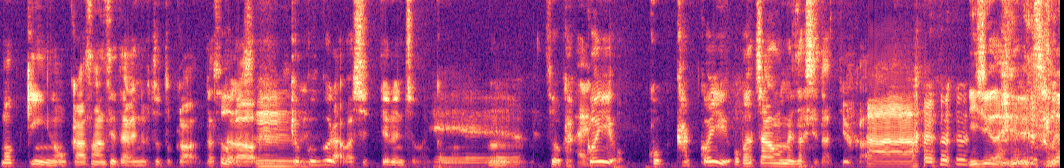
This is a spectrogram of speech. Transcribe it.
モッキーのお母さん世代の人とかだったら、曲ぐらいは知ってるんじゃないかな。うん、そう、かっこいい、こかっこいいおばちゃんを目指してたっていうか。ああ、20代ですね。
